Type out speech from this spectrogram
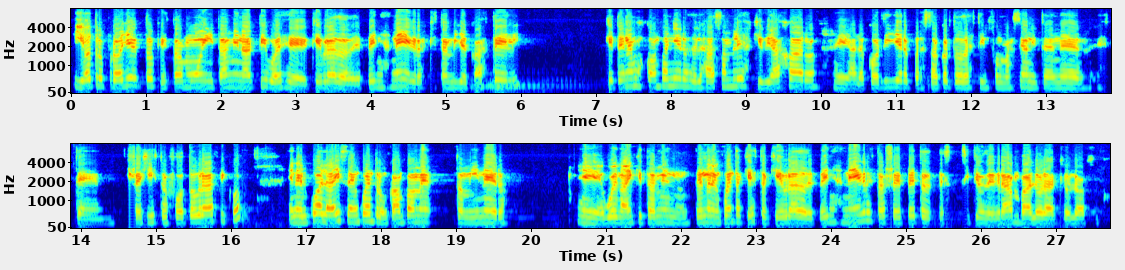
Y otro proyecto que está muy también activo es eh, Quebrada de Peñas Negras, que está en Villa Castelli, que tenemos compañeros de las asambleas que viajaron eh, a la cordillera para sacar toda esta información y tener este registro fotográfico, en el cual ahí se encuentra un campamento minero eh, bueno, hay que también tener en cuenta que esta quebrada de Peñas Negras está repleta de sitios de gran valor arqueológico.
